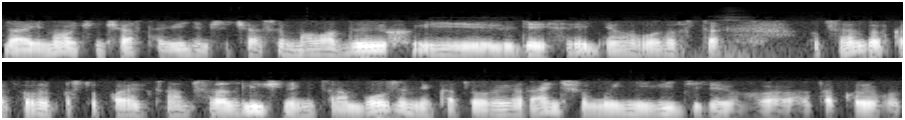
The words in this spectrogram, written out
да, и мы очень часто видим сейчас и молодых, и людей среднего возраста, пациентов, которые поступают к нам с различными тромбозами, которые раньше мы не видели в такой вот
